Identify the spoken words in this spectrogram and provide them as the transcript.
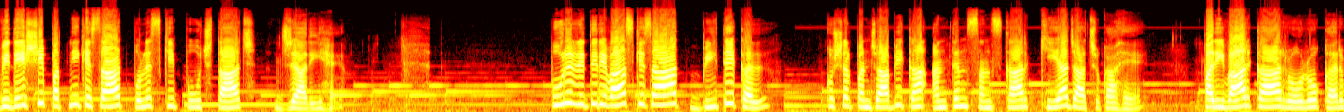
विदेशी पत्नी के साथ पुलिस की पूछताछ जारी है। पूरे रीति रिवाज के साथ बीते कल कुशल पंजाबी का अंतिम संस्कार किया जा चुका है। परिवार का रो रो कर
